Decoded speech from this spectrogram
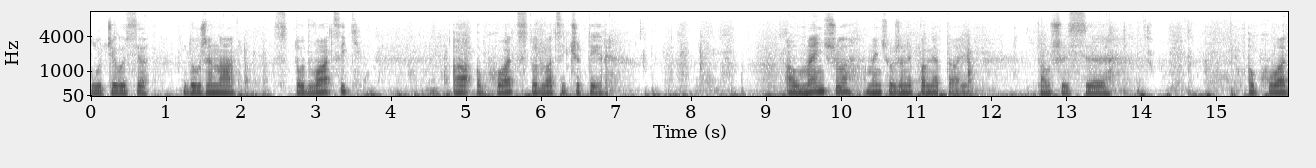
вийшла довжина 120, а обхват 124. А в меншу, меншу вже не пам'ятаю. Там щось е, обхват,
